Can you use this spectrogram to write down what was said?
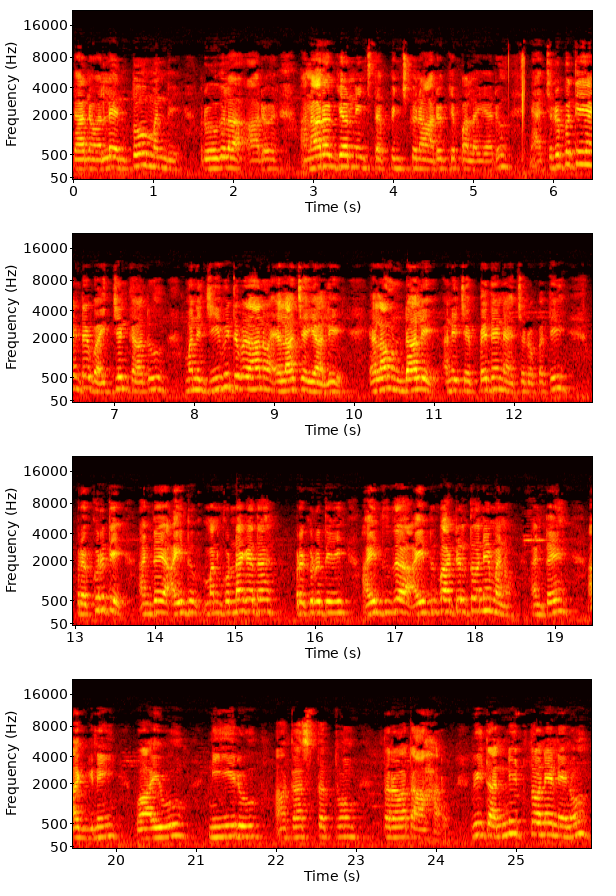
దానివల్ల ఎంతోమంది రోగుల ఆరో అనారోగ్యం నుంచి తప్పించుకుని ఆరోగ్య పాలయ్యారు. న్యాచురోపతి అంటే వైద్యం కాదు. మన జీవిత విధానం ఎలా చేయాలి? ఎలా ఉండాలి? అని చెప్పేదే న్యాచురోపతి ప్రకృతి అంటే ఐదు మనకున్నాయి కదా. ప్రకృతి ఐదు ఐదు బాటిల్తోనే మనం. అంటే అగ్ని వాయువు నీరు ఆకాశతత్వం తర్వాత ఆహారం. వీటన్నిటితోనే నేను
